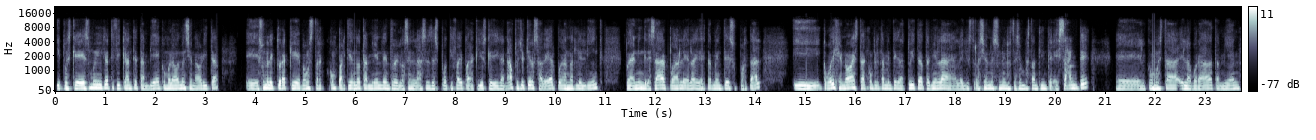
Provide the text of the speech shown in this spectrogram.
y pues que es muy gratificante también, como lo hemos mencionado ahorita. Eh, es una lectura que vamos a estar compartiendo también dentro de los enlaces de Spotify para aquellos que digan, ah, pues yo quiero saber, puedan darle el link, puedan ingresar, puedan leerla directamente de su portal. Y como dije, no, está completamente gratuita. También la, la ilustración es una ilustración bastante interesante. Eh, cómo está elaborada también,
